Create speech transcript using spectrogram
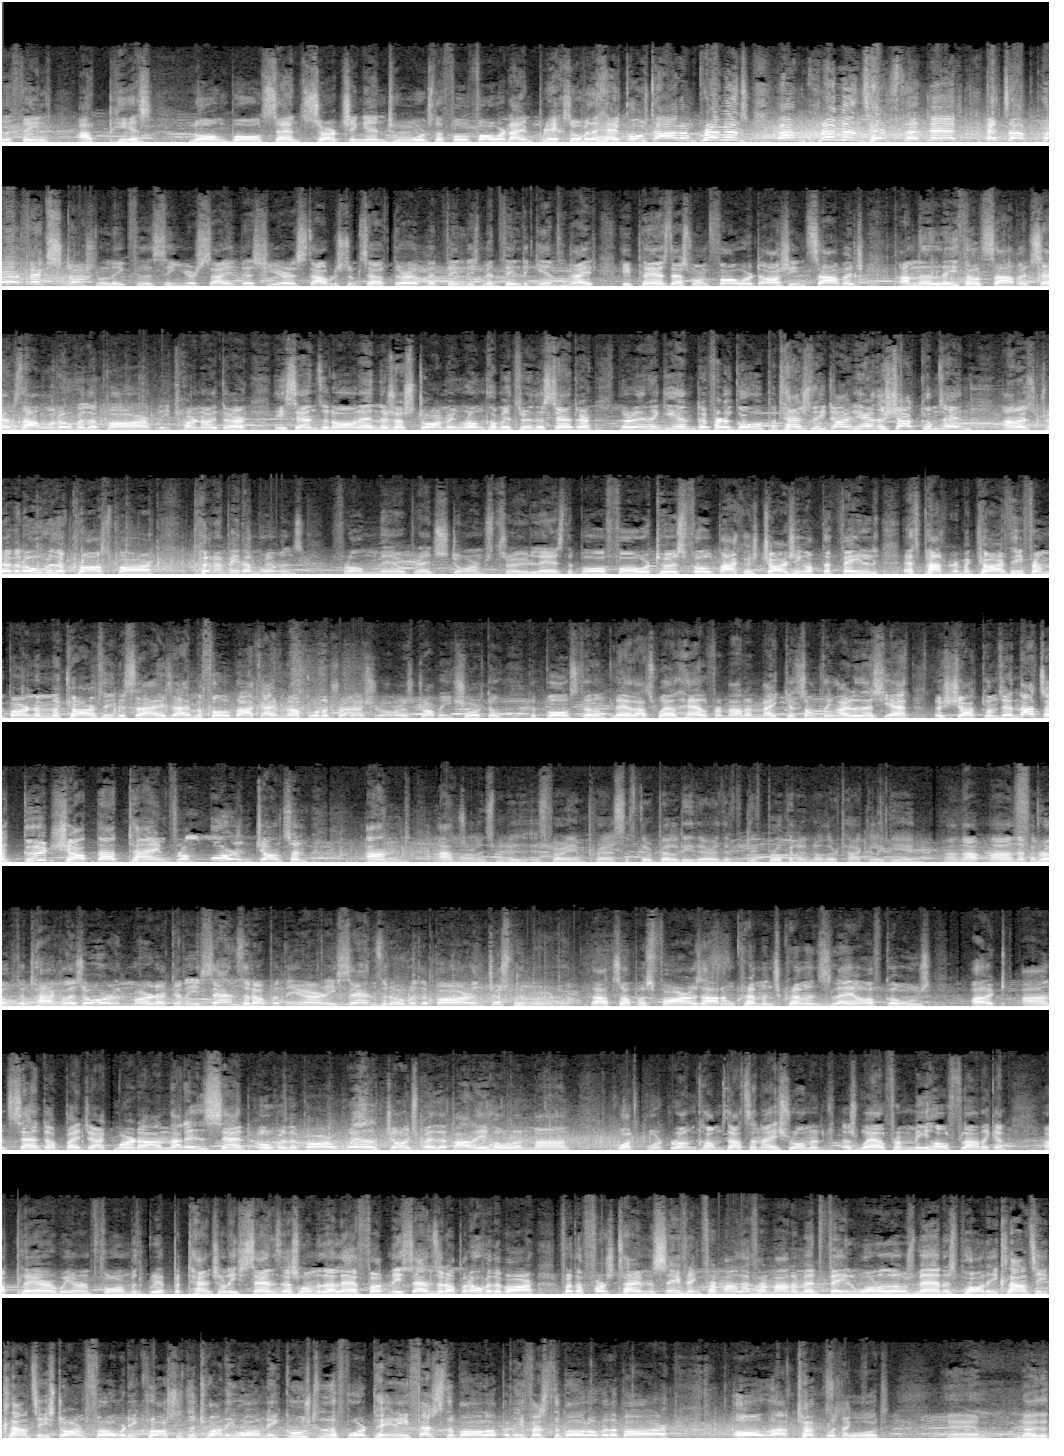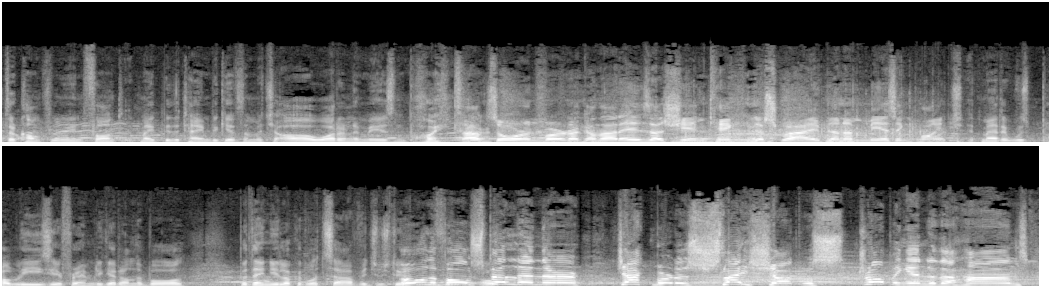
the field at pace. Long ball sent, searching in towards the full forward line, breaks over the head, goes to Adam Crimmins, and Crimmins hits the net. It's a perfect start. National League for the senior side this year, established himself there at midfield. He's midfield again tonight. He plays this one forward to Oisín Savage, and the lethal Savage sends that one over the bar. He turn out there, he sends it on in. There's a storming run coming through the centre. They're in again for a goal potentially down here. The shot comes in, and it's driven over the crossbar. Could have been a Crimmins from Mayobridge storms through, lays the ball forward to his fullback who's charging up the field. It's Patrick McCarthy from Burren. McCarthy decides I'm a fullback, I'm not going to try. Pressure on us dropping short though. The ball's still in play. That's well held for Manning. Might get something out of this yet. The shot comes in. That's a good shot that time from Oren Johnson. And management is, is, very impressive. Their ability there, they've, they've, broken another tackle again. And that man that broke the tackle is uh, Odhran Murdock, and he yeah. sends it up in the air. He sends it over the bar, and just when we're oh. that's up as far as Adam Crimmins. Crimmins' layoff goes out and sent up by Jack Murda, and that is sent over the bar. Well judged by the Ballyholland man. What port run comes? That's a nice run as well from Mihal Flanagan, a player we are informed with great potential. He sends this one with the left foot and he sends it up and over the bar for the first time this evening for Manor for Man midfield. One of those men is Paddy Clancy. Clancy storms forward, he crosses the 21, he goes to the 14, he fists the ball up and he fists the ball over the bar. All that took was a. Um, now that they're comfortably in front, it might be the time to give them a ch- oh, what an amazing point! That's Odhran Murdock, and that is, as Shane King described, an amazing point. It meant it was probably easier for him to get on the ball, but then you look at what Savage was doing. Oh, the ball spilled oh. in there. Jack Murdoch's slice shot was dropping into the hands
